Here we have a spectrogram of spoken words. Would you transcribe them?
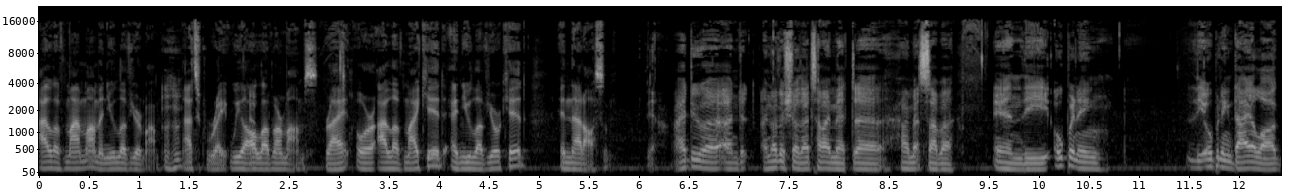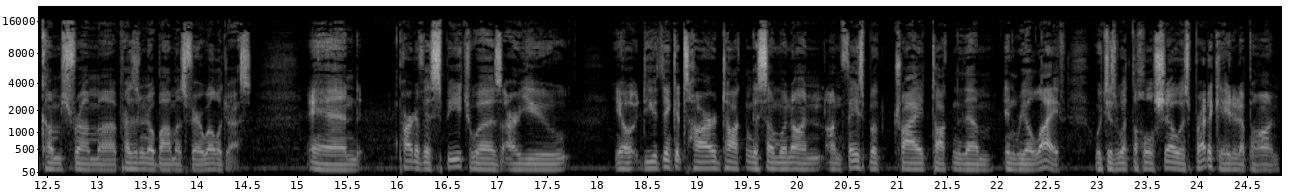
I love my mom and you love your mom. That's great. We all love our moms, right? Or I love my kid and you love your kid. Isn't that awesome? Yeah, I do a, an- another show. That's how I met uh, how I met Saba, and the opening, the opening dialogue comes from uh, President Obama's farewell address, and part of his speech was, "Are you, you know, do you think it's hard talking to someone on on Facebook? Try talking to them in real life, which is what the whole show is predicated upon.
